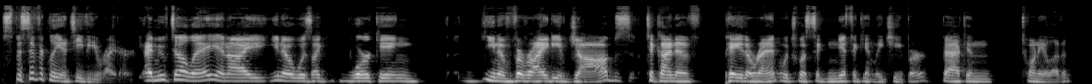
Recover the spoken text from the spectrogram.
specifically a TV writer. I moved to LA and I, you know, was like working, you know, variety of jobs to kind of pay the rent, which was significantly cheaper back in 2011.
